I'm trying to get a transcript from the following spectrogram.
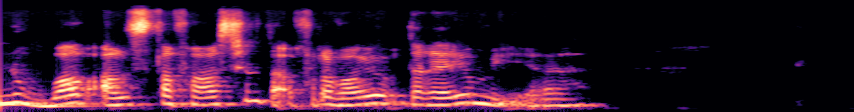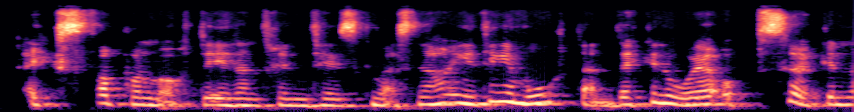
noe av all staffasjen, da, for det, jo, det er jo mye ekstra på en måte i den trinitinske messen. Jeg har ingenting imot den. Det er ikke noe jeg oppsøker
